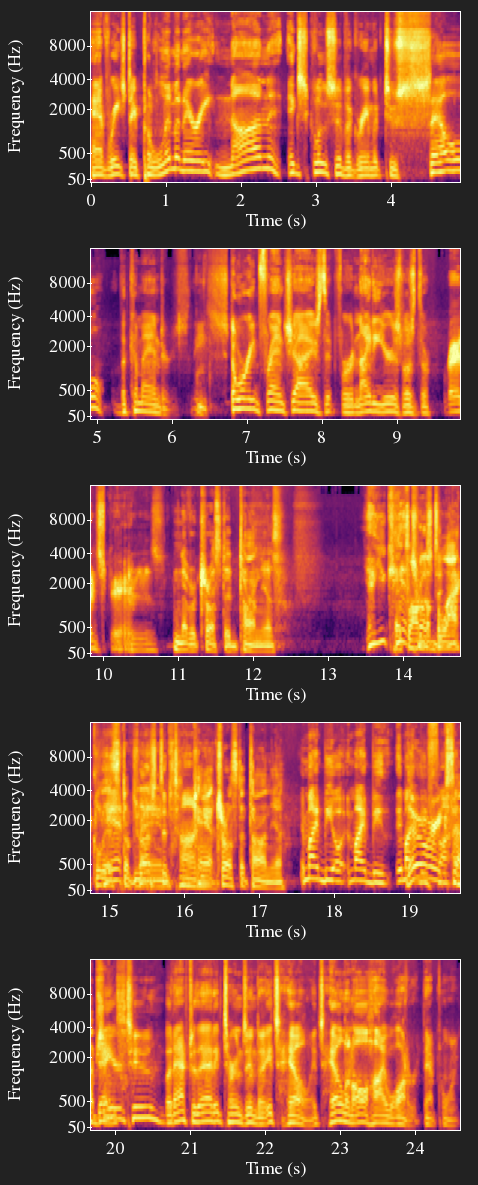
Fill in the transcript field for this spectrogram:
have reached a preliminary non-exclusive agreement to sell the Commanders, the hmm. storied franchise that for 90 years was the Redskins. Never trusted Tanya's. Yeah, you can't It's on trust the a- you blacklist of trust names. Tanya. Can't trust a Tanya. It might be. It might be. It might There be are fun, a day or two, but after that, it turns into it's hell. It's hell and all high water at that point.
